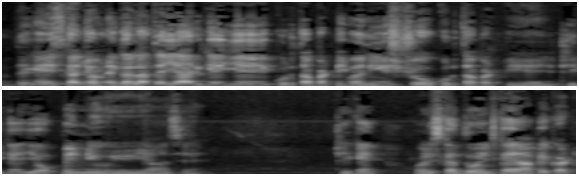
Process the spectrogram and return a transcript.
देखिए इसका जो हमने गला तैयार किया, ये कुर्ता पट्टी बनी है, शो कुर्ता पट्टी है ये, ठीक है? ये ओपन नहीं हुई है यहाँ से, ठीक है? और इसका दो इंच का यहाँ पे कट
